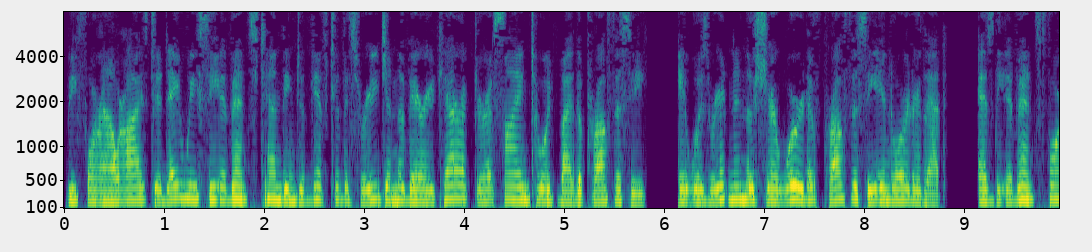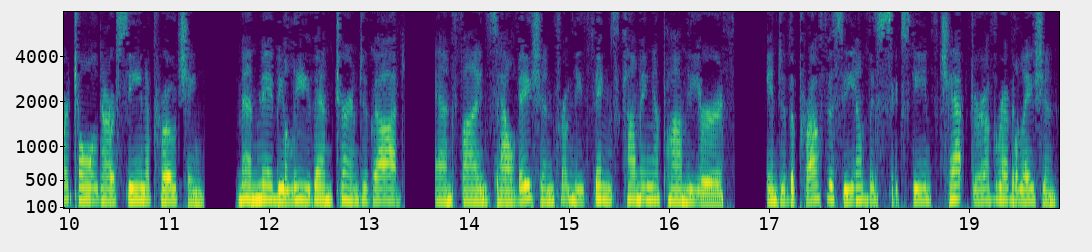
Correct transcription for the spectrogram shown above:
Before our eyes today we see events tending to give to this region the very character assigned to it by the prophecy. It was written in the sure word of prophecy in order that, as the events foretold are seen approaching, men may believe and turn to God, and find salvation from the things coming upon the earth. Into the prophecy of the 16th chapter of Revelation,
